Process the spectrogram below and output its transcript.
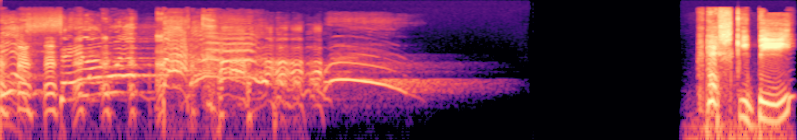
yes, Salem, we're back! Pesky bee,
